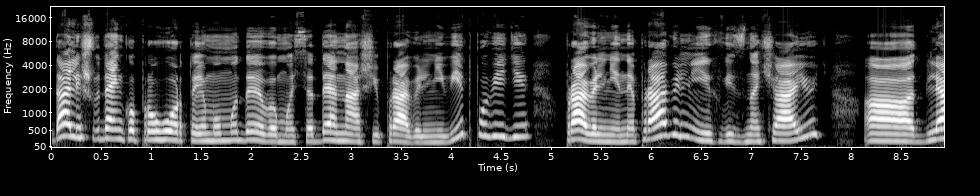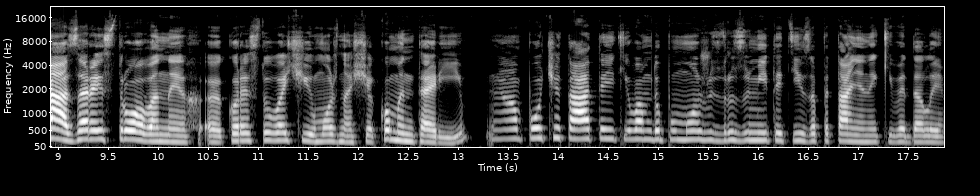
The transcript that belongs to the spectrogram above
Далі швиденько прогортуємо, ми дивимося, де наші правильні відповіді. Правильні, неправильні, їх відзначають. Для зареєстрованих користувачів можна ще коментарі почитати, які вам допоможуть зрозуміти ті запитання, на які ви дали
